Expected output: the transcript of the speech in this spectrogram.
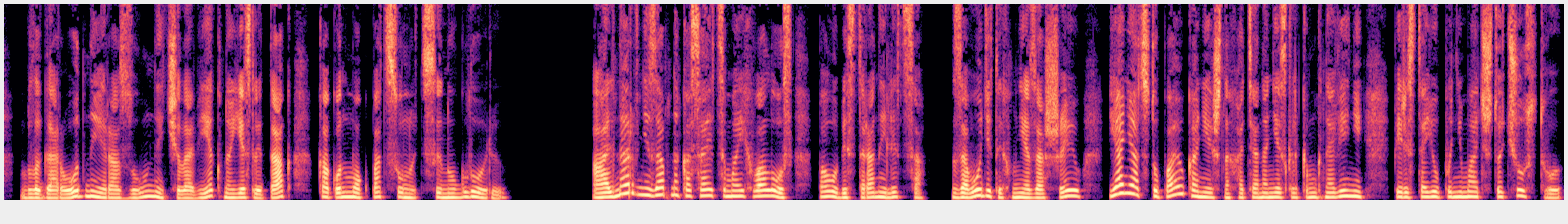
— благородный и разумный человек, но если так, как он мог подсунуть сыну Глорию? А Альнар внезапно касается моих волос по обе стороны лица заводит их мне за шею. Я не отступаю, конечно, хотя на несколько мгновений перестаю понимать, что чувствую.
